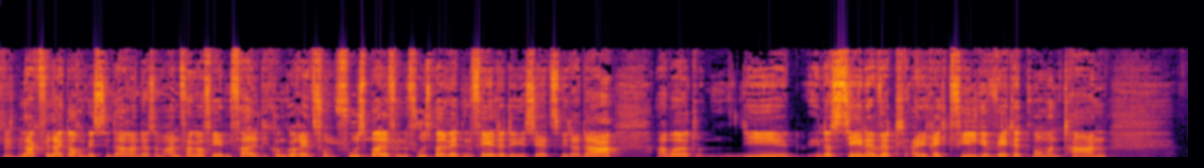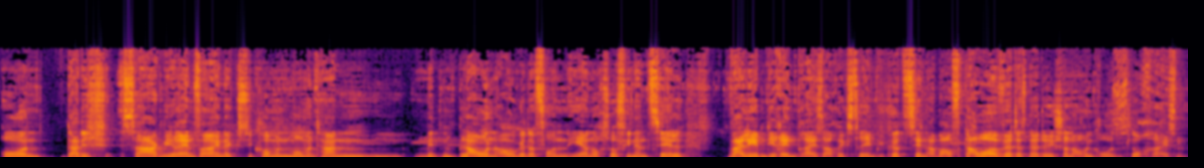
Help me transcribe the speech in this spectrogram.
Mhm. Lag vielleicht auch ein bisschen daran, dass am Anfang auf jeden Fall die Konkurrenz vom Fußball, von den Fußballwetten fehlte. Die ist jetzt wieder da. Aber die, in der Szene wird eigentlich recht viel gewettet momentan. Und dadurch sagen die Rennvereine, sie kommen momentan mit einem blauen Auge davon, eher noch so finanziell weil eben die Rennpreise auch extrem gekürzt sind. Aber auf Dauer wird es natürlich schon auch ein großes Loch reißen.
